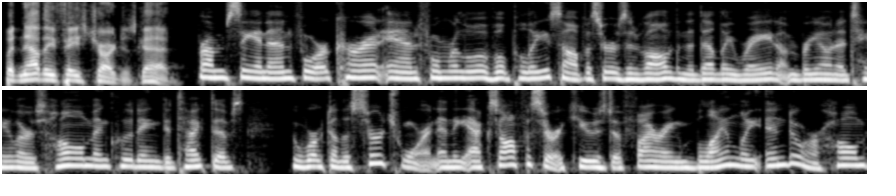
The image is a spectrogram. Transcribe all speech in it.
But now they face charges. Go ahead. From CNN, for current and former Louisville police officers involved in the deadly raid on Breonna Taylor's home, including detectives who worked on the search warrant, and the ex officer accused of firing blindly into her home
